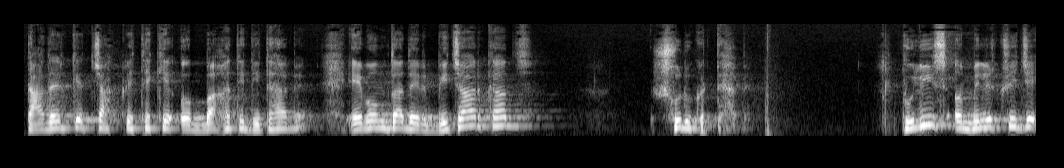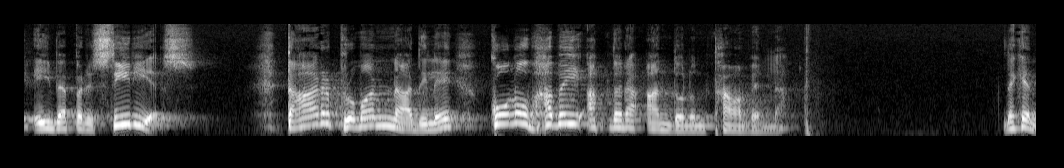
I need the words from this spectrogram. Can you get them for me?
তাদেরকে চাকরি থেকে অব্যাহতি দিতে হবে এবং তাদের বিচার কাজ শুরু করতে হবে। পুলিশ ও মিলিটারি যে এই ব্যাপারে সিরিয়াস তার প্রমাণ না দিলে কোনোভাবেই আপনারা আন্দোলন থামাবেন না। দেখেন,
